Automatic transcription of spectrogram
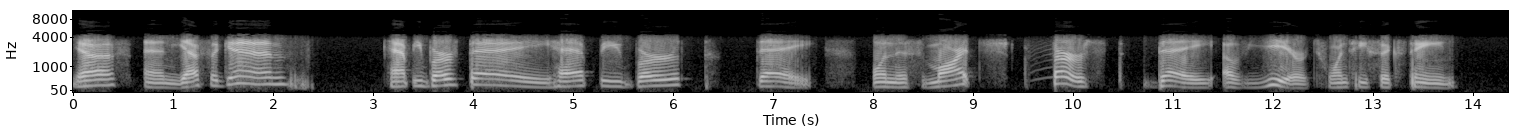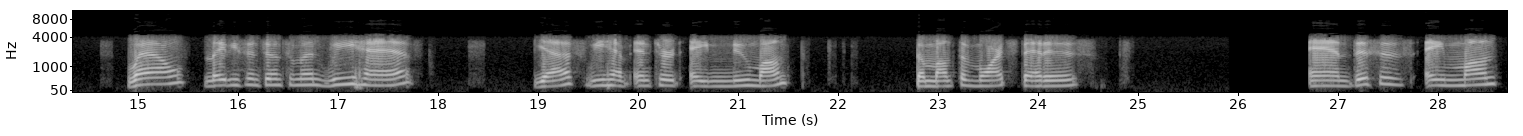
Yes, and yes again. Happy birthday. Happy birthday on this March 1st day of year 2016. Well, ladies and gentlemen, we have, yes, we have entered a new month, the month of March, that is. And this is a month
